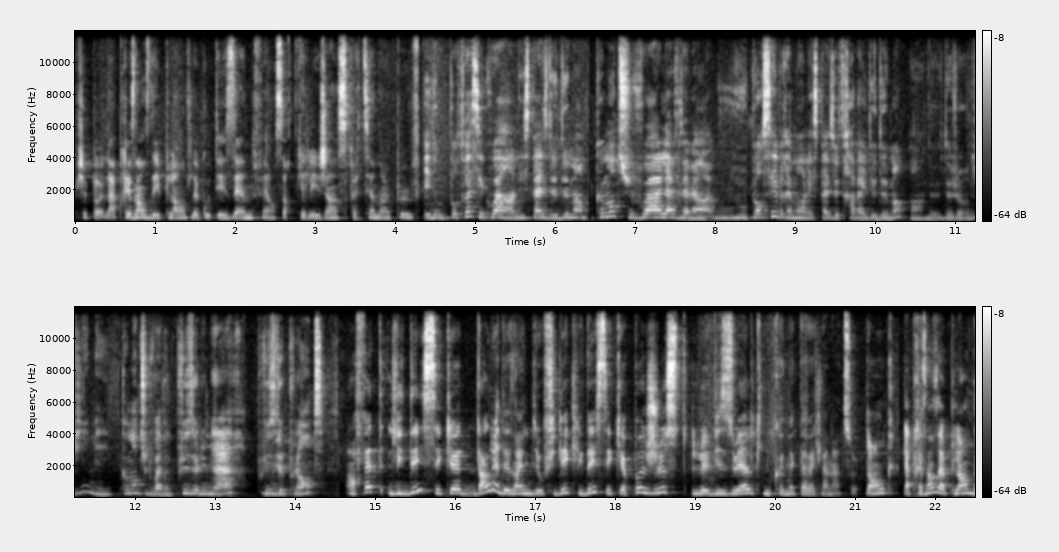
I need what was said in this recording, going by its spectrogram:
je sais pas, la présence des plantes, le côté zen, fait en sorte que les gens se retiennent un peu. Et donc pour toi, c'est quoi un espace de demain? Comment tu vois, là, vous, avez un, vous, pensez vraiment l'espace de travail de demain, hein, d'aujourd'hui, mais comment tu le vois? Donc plus de lumière, plus de plantes? En fait, l'idée, c'est que dans le design biophilique, l'idée, c'est qu'il n'y a pas juste le visuel qui nous connecte avec la nature. Donc, la présence de plantes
